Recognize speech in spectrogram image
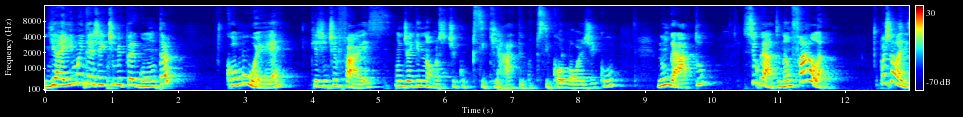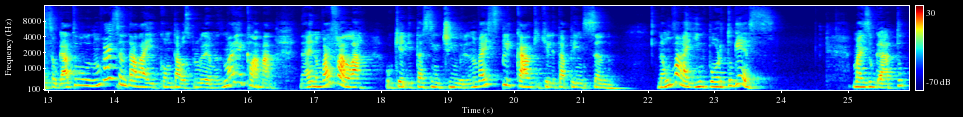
E aí muita gente me pergunta como é que a gente faz um diagnóstico psiquiátrico, psicológico num gato se o gato não fala. Poxa, Larissa, o gato não vai sentar lá e contar os problemas, não vai reclamar, né? Não vai falar o que ele tá sentindo, ele não vai explicar o que, que ele tá pensando. Não vai, em português. Mas o gato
